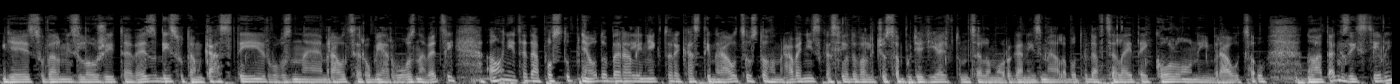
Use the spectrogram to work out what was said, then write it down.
kde sú veľmi zložité väzby, sú tam kasty, rôzne mravce robia rôzne veci a oni teda postupne odoberali niektoré kasty mravcov z toho mraveniska, sledovali, čo sa bude diať v tom celom organizme, alebo teda v celej tej kolónii mravcov. No a tak zistili,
